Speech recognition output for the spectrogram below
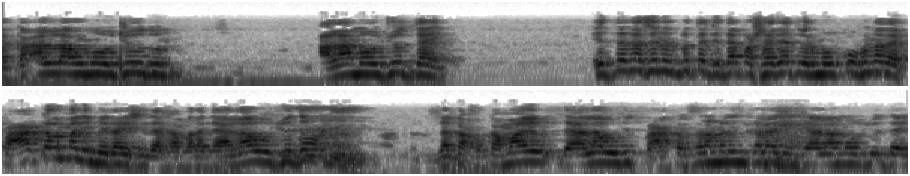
لکه الله موجود علا موجود دی اته دا څنګه پته چې دا په شریعت ور موقوف نه دی په عقل ملي مدای شي دا خبره ده الله وجود لکه حکمایو د الله وجود په عقل سره ملي کړه چې الله موجود دی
